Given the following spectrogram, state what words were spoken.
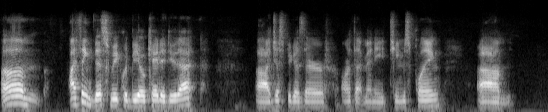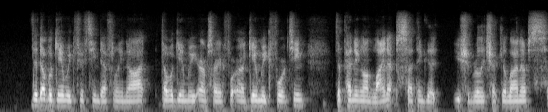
Um, I think this week would be okay to do that, uh, just because there aren't that many teams playing. Um, the double game week 15 definitely not. Double game week, or I'm sorry, for, uh, game week 14, depending on lineups, I think that you should really check your lineups.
